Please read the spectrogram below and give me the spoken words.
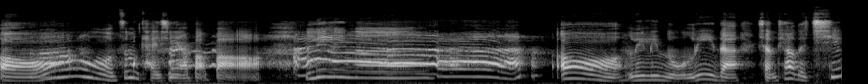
哦，这么开心呀，宝宝。莉莉呢？哦，莉莉努力的想跳的轻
